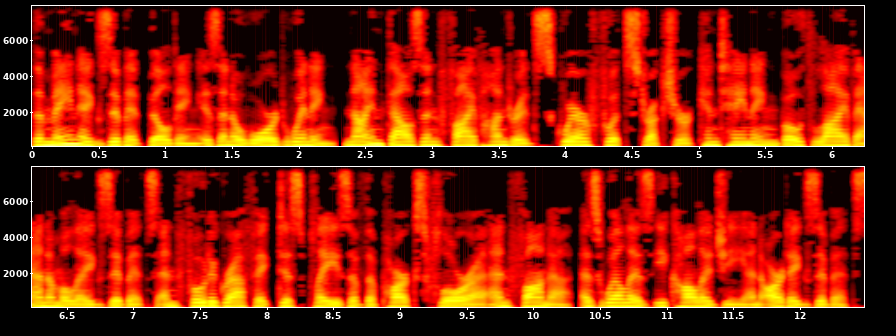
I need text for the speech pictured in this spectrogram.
The main exhibit building is an award-winning, 9,500-square-foot structure containing both live animal exhibits and photographic displays of the park's flora and fauna, as well as ecology and art exhibits.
